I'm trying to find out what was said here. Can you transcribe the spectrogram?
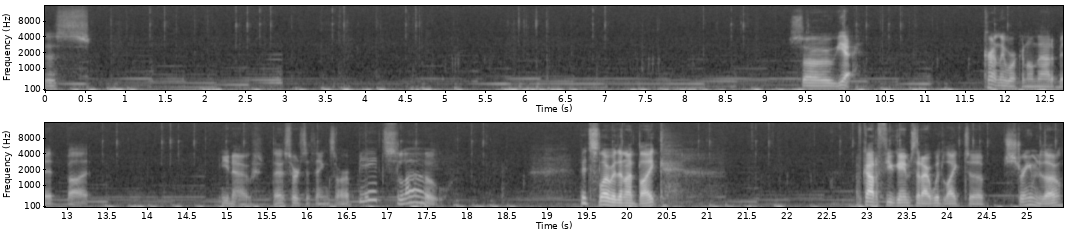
This. So, yeah. Currently working on that a bit, but, you know, those sorts of things are a bit slow. A bit slower than I'd like. I've got a few games that I would like to stream, though.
